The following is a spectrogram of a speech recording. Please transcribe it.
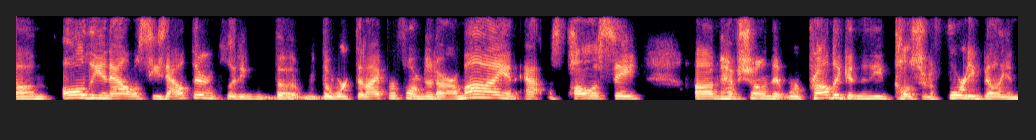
um, all the analyses out there, including the, the work that I performed at RMI and Atlas Policy, um, have shown that we're probably going to need closer to $40 billion.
